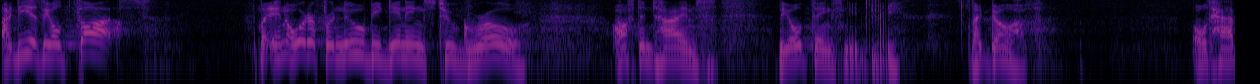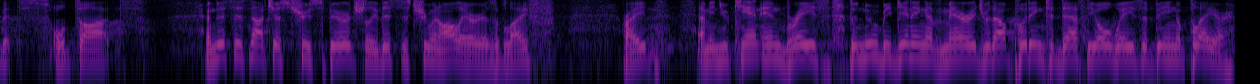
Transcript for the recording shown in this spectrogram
ideas, the old thoughts but in order for new beginnings to grow, oftentimes the old things need to be let go of. Old habits, old thoughts. And this is not just true spiritually, this is true in all areas of life, right? I mean, you can't embrace the new beginning of marriage without putting to death the old ways of being a player.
